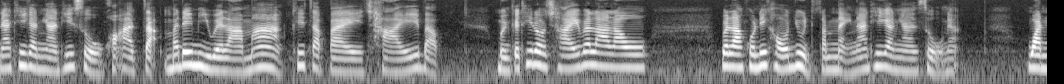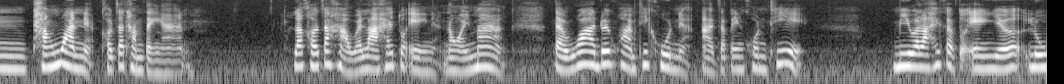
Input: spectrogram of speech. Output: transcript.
หน้าที่การงานที่สูงเขาอาจจะไม่ได้มีเวลามากที่จะไปใช้แบบ เหมือนกับที่เราใช้เวลาเราเวลาคนที่เขาอยู่ตำแหน่งหน้าที่การงานสูงเนี่ยวันทั้งวันเนี่ยเขาจะทำแต่งาน แล้วเขาจะหาเวลาให้ตัวเองเนี่ยน้อยมาก แต่ว่าด้วยความที่คุณเนี่ยอาจจะเป็นคนที่มีเวลาให้กับตัวเองเยอะรู้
